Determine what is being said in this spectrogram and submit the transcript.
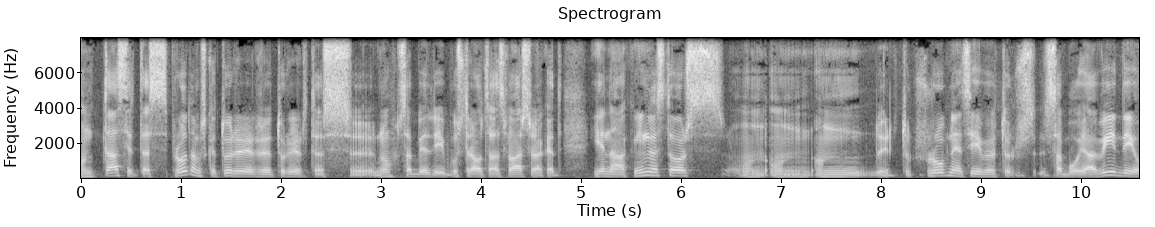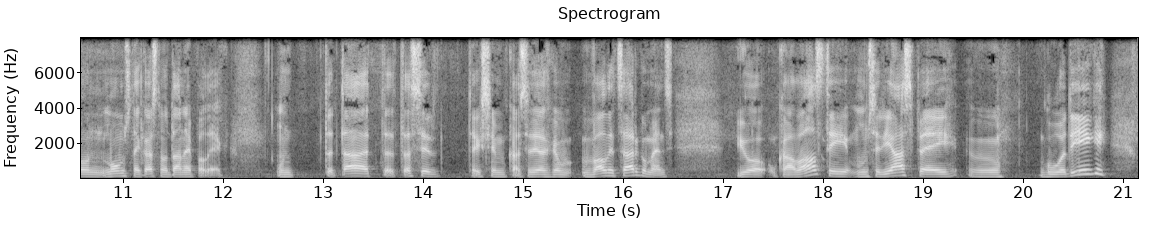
Un tas ir tas, protams, ka tur ir, tur ir tas, nu, sabiedrība uztraucās pārsvarā, kad ienāk investors un, un, un ir tur rūpniecība, tur sabojā vidi un mums nekas no tā nepaliek. Un tā, tā, tas ir, teiksim, kāds ir jāsaka, valids arguments, jo kā valstī mums ir jāspēj uh, godīgi Mm,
